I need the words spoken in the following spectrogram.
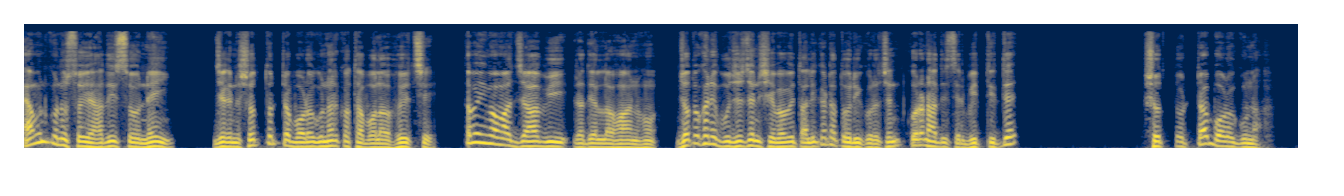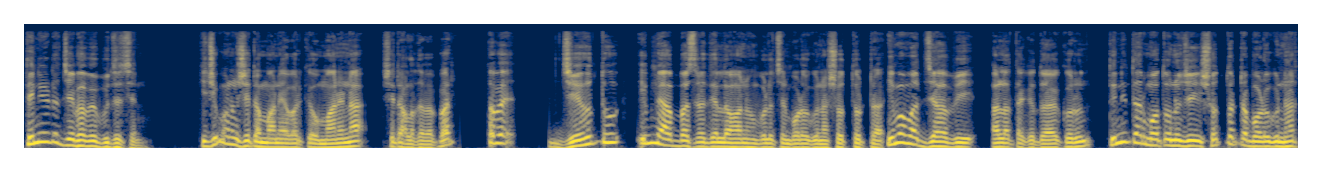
এমন কোনো সহি হাদিসও নেই যেখানে সত্তরটা বড় গুনার কথা বলা হয়েছে। তবে ইমাম জাহাবি রাদিয়াল্লাহানহ যতখানি বুঝেছেন সেভাবে তালিকাটা তৈরি করেছেন কোরআন হাদিসের ভিত্তিতে। সত্তরটা বড় গুণা তিনি এটা যেভাবে বুঝেছেন। কিছু মানুষ এটা মানে আবার কেউ মানে না, সেটা আলাদা ব্যাপার। তবে যেহেতু ইবনে আব্বাস রাদিয়াল্লাহু বলেছেন বড় গুণা সত্তরটা, ইমাম জাহাবি আল্লাহ তাকে দয়া করুন, তিনি তার মত অনুযায়ী সত্তরটা বড় গুনহার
